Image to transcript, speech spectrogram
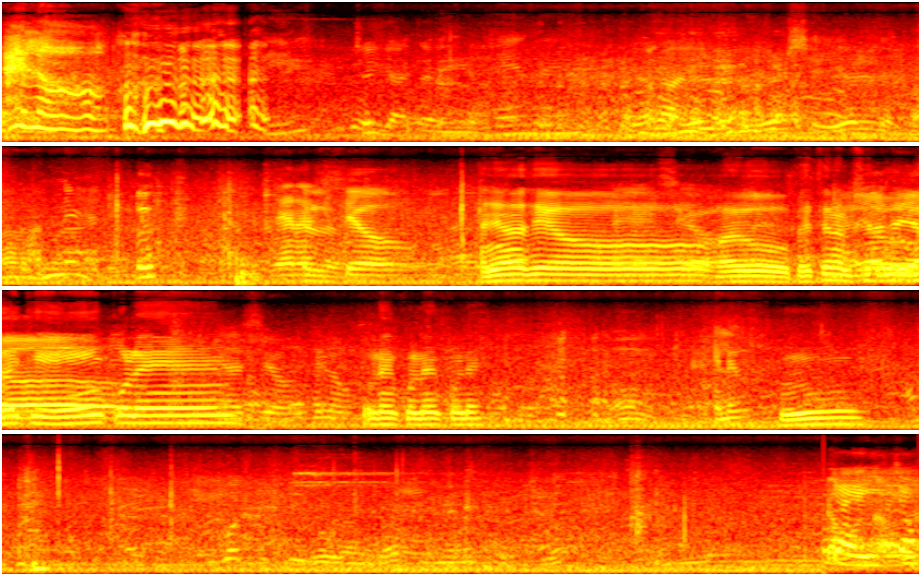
Hello. 안녕하세요 아유 베트남 친구 화이팅 꼴렌 꼴렌 꼴렌 꼴렌 음. chạy trong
